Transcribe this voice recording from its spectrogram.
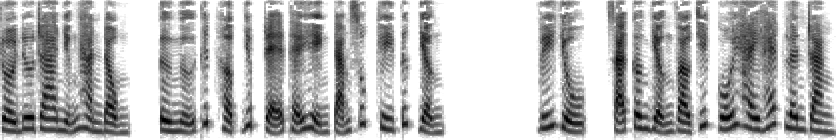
rồi đưa ra những hành động, từ ngữ thích hợp giúp trẻ thể hiện cảm xúc khi tức giận. Ví dụ, xả cơn giận vào chiếc gối hay hét lên rằng,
